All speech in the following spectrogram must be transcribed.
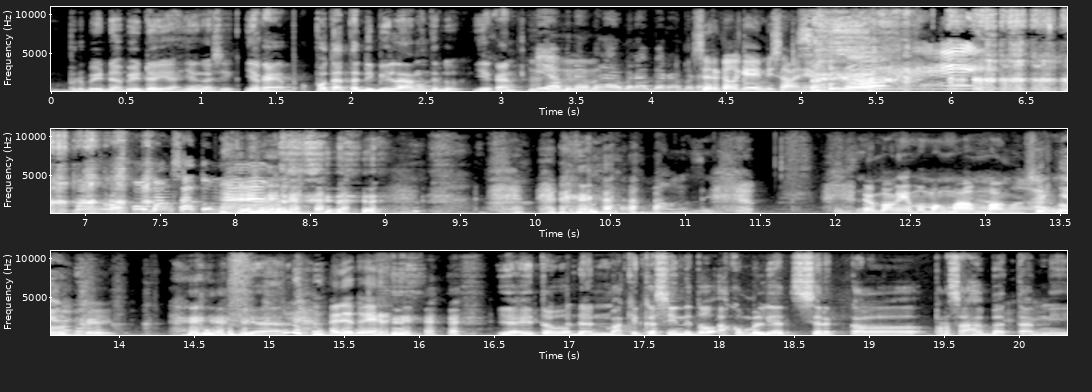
berbeda-beda ya ya nggak sih ya kayak Potet tadi bilang tuh loh ya kan Iya benar-benar benar-benar. benar. circle kayak misalnya Oh, eh, mang rokok mang satu mang. Mang sih. Emangnya memang Iya, mamang makanya. circle K. ya Lanjut Mir. ya itu dan makin ke sini tuh aku melihat circle persahabatan nih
